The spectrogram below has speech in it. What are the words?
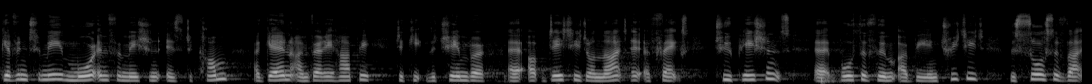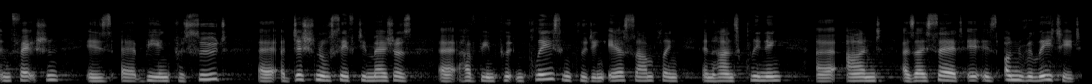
given to me. More information is to come. Again, I'm very happy to keep the Chamber uh, updated on that. It affects two patients, uh, both of whom are being treated. The source of that infection is uh, being pursued. Uh, additional safety measures uh, have been put in place, including air sampling, enhanced cleaning, uh, and, as I said, it is unrelated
